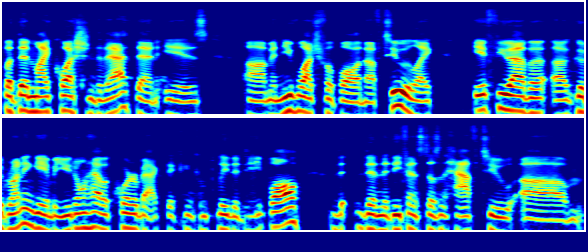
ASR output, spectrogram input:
But then my question to that then is, um, and you've watched football enough too, like if you have a, a good running game, but you don't have a quarterback that can complete a deep ball, th- then the defense doesn't have to, um,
